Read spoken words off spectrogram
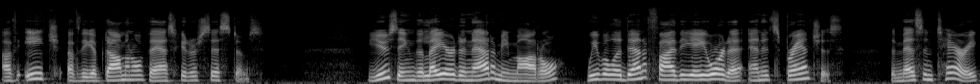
of each of the abdominal vascular systems. Using the layered anatomy model, we will identify the aorta and its branches, the mesenteric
